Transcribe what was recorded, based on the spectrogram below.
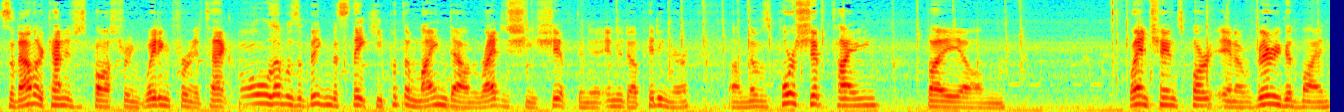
So now they're kind of just posturing, waiting for an attack. Oh, that was a big mistake. He put the mine down right as she shift, and it ended up hitting her. Um, that was poor shift timing by um, Flan Chen's part, and a very good mine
